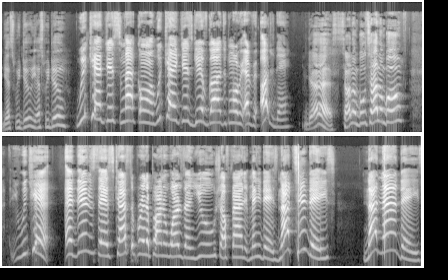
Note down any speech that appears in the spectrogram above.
Yes, we do. Yes, we do. We can't just smack on. We can't just give God the glory every other day. Yes. Tell them, boo. Tell them, boo. We can't. And then it says, Cast the bread upon the waters, and you shall find it many days. Not ten days, not nine days.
